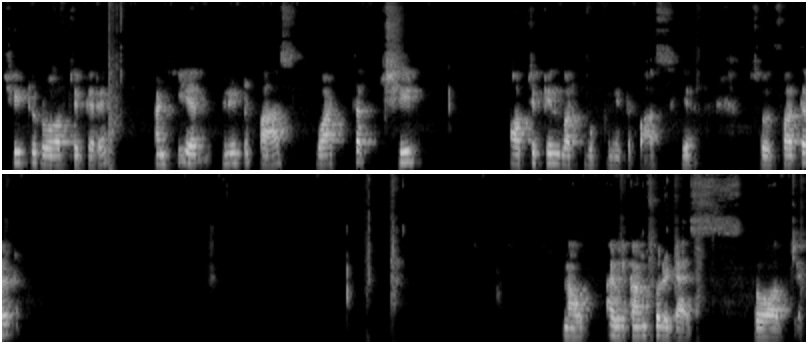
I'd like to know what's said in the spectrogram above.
Sheet to row object array. And here we need to pass what the sheet object in workbook we need to pass here. So for that now I will console it as row object.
